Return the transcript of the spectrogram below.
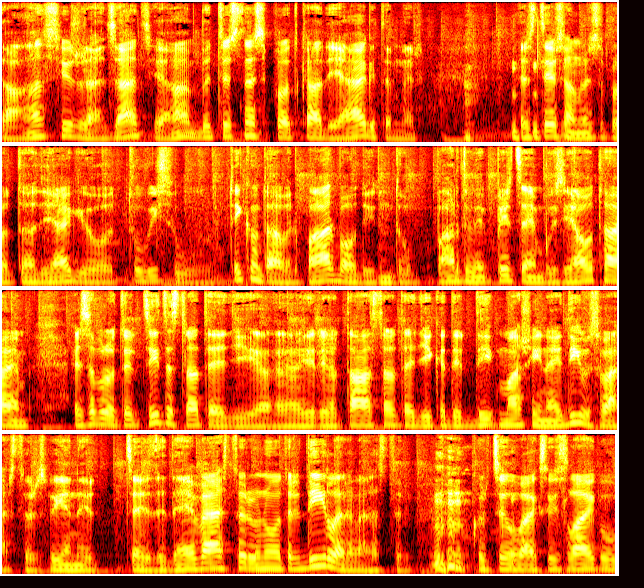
tās ir redzēts, jā, bet es nesaprotu, kāda jēga tam ir. Es tiešām nesaprotu tādu jēgu, jo tu visu tik un tā vari pārbaudīt, un tu pārdevēji pircējiem būs jautājumi. Es saprotu, ir cita stratēģija. Ir tā stratēģija, kad ir di mašīnai divas vēstures. Viena ir CSDD vēsture, un otra ir dīlera vēsture, kur cilvēks visu laiku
